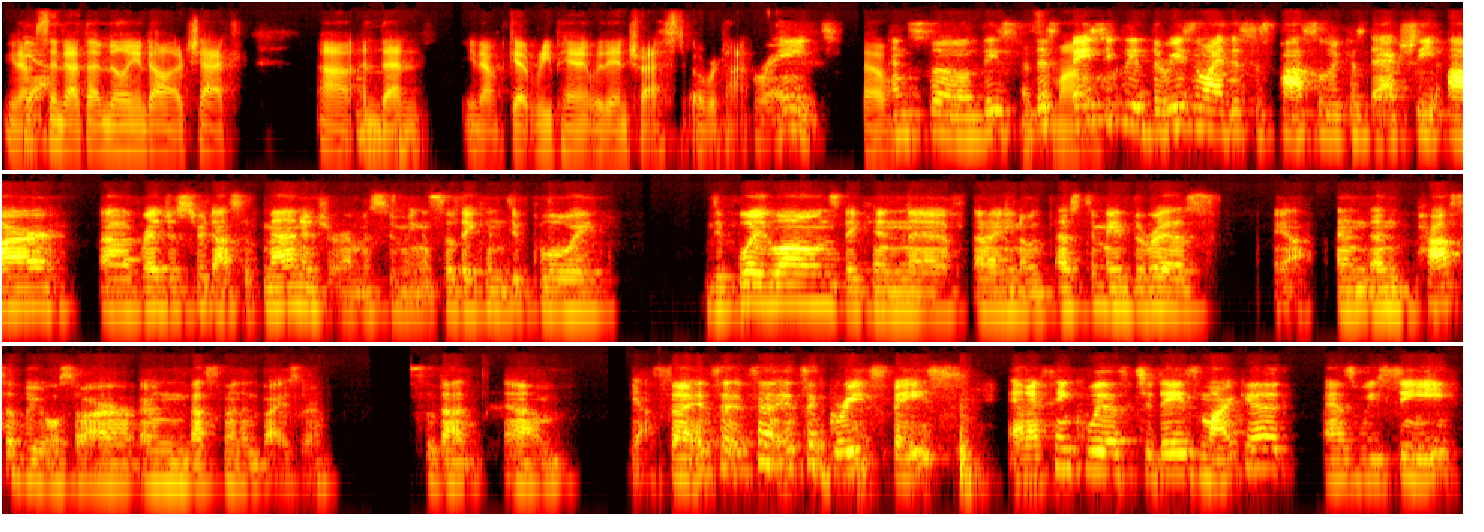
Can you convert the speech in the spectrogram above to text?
You know, yeah. send out that million dollar check, uh, mm-hmm. and then you know get repayment with interest over time great so and so these this the basically the reason why this is possible because they actually are uh, registered asset manager i'm assuming and so they can deploy deploy loans they can uh, uh, you know estimate the risk yeah and and possibly also are an investment advisor so that um, yeah so it's a, it's a it's a great space and i think with today's market as we see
